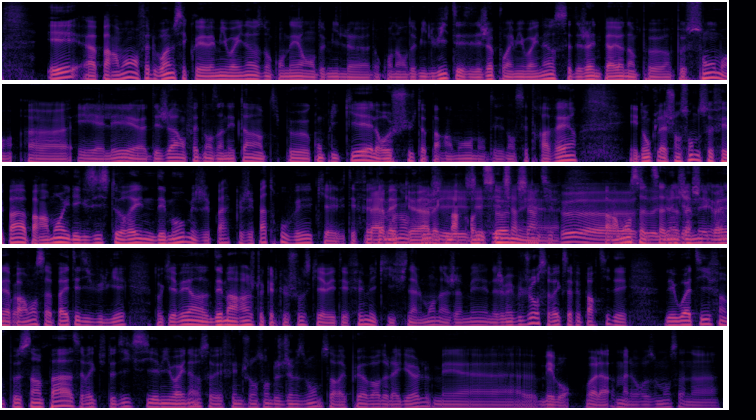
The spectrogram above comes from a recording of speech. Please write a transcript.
Et apparemment, en fait, le problème c'est que Amy Winehouse, donc on est en 2000, euh, donc on est en 2008 et déjà pour Amy Winehouse, c'est déjà une période un peu un peu sombre euh, et elle est euh, déjà en fait dans un état un petit peu compliqué. Elle rechute apparemment dans des, dans ses travers et donc la chanson ne se fait pas. Apparemment, il existerait une démo, mais j'ai pas que j'ai pas trouvé qui avait été faite Bah, avec euh, avec Mark J'ai essayé de chercher un petit peu. euh, apparemment, ça n'a jamais, ouais, apparemment, ça n'a pas été divulgué. Donc il y avait un démarrage de quelque chose qui avait été fait, mais qui finalement n'a jamais, n'a jamais vu le jour. C'est vrai que ça fait partie des, des what if un peu sympas. C'est vrai que tu te dis que si Amy Winehouse avait fait une chanson de James Bond, ça aurait pu avoir de la gueule. Mais, euh, mais bon, voilà, malheureusement, ça ne,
